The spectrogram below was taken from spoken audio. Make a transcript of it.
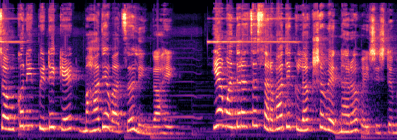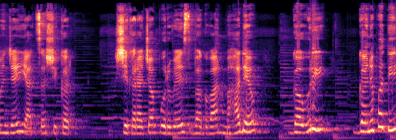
चौकोनी पिटिकेत महादेवाचं लिंग आहे. या मंदिराचं सर्वाधिक लक्ष वेधणारं वैशिष्ट्य म्हणजे याचं शिखर. शिखराच्या पूर्वेस भगवान महादेव गौरी गणपती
